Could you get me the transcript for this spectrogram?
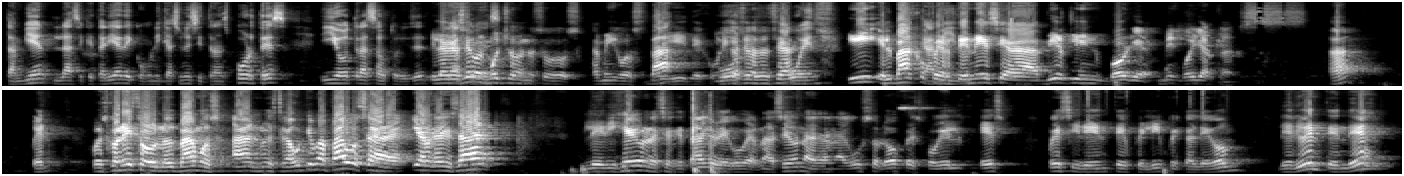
también la Secretaría de Comunicaciones y Transportes y otras autoridades. Y le agradecemos mucho a nuestros amigos de, Comunicación Social. Y el banco pertenece a Virgin Voyager. ¿Ah? Bueno, pues con esto nos vamos a nuestra última pausa y al regresar le dijeron al secretario de Gobernación, a Dan Augusto López, por él es presidente Felipe Calderón, le dio a entender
